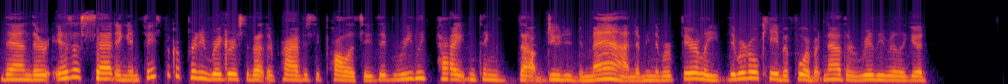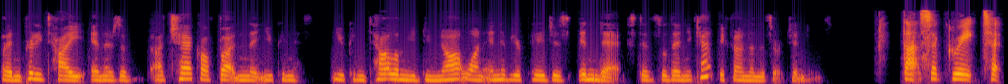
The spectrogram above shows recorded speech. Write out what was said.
then there is a setting, and Facebook are pretty rigorous about their privacy policies. They've really tightened things up due to demand. I mean, they were fairly, they were okay before, but now they're really, really good and pretty tight. And there's a, a check off button that you can, you can tell them you do not want any of your pages indexed, and so then you can't be found in the search engines. That's a great tip.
